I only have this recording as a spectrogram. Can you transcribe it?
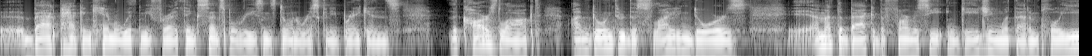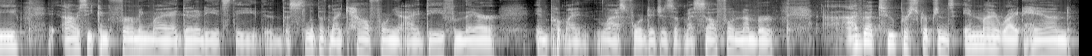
uh, backpack and camera with me for, I think, sensible reasons. Don't want to risk any break ins the car's locked. I'm going through the sliding doors. I'm at the back of the pharmacy engaging with that employee, obviously confirming my identity. It's the, the slip of my California ID. From there, input my last four digits of my cell phone number. I've got two prescriptions in my right hand.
